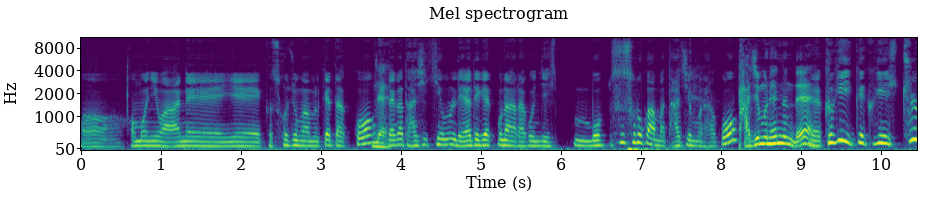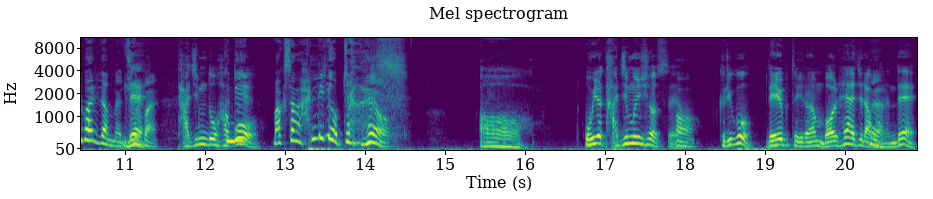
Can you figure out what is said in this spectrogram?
어, 어머니와 아내의 그 소중함을 깨닫고 네. 내가 다시 기운을 내야 되겠구나라고 이제 뭐 스스로가 아마 다짐을 하고 다짐은 했는데 네, 그게 그게- 그게 출발이란 말이에요. 네. 출발. 다짐도 하고 근데 막상 할 일이 없잖아요. 어, 오히려 다짐은 쉬었어요. 어. 그리고 내일부터 일어나면 뭘 해야지라고 네. 하는데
